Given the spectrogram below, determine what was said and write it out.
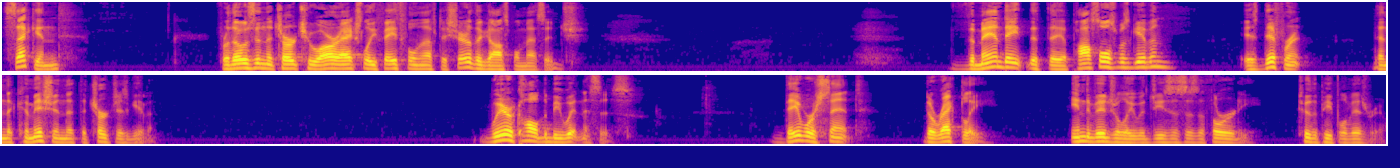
Second, for those in the church who are actually faithful enough to share the gospel message, the mandate that the apostles was given is different than the commission that the church is given. We're called to be witnesses. They were sent directly, individually, with Jesus' authority to the people of Israel.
